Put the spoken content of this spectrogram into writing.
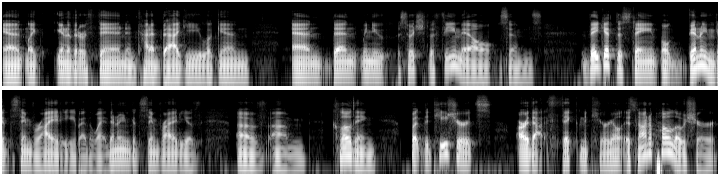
and like you know, that are thin and kind of baggy looking. And then when you switch to the female Sims, they get the same. Well, they don't even get the same variety. By the way, they don't even get the same variety of of um, clothing. But the t-shirts are that thick material. It's not a polo shirt,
